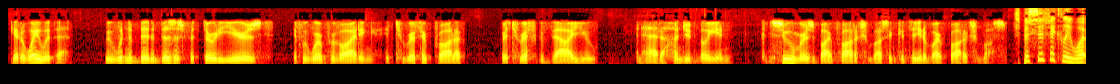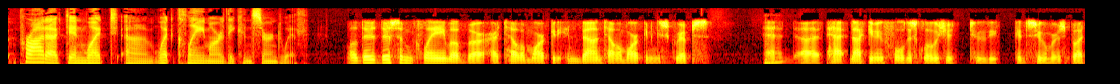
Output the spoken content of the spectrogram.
get away with that. We wouldn't have been in business for 30 years if we weren't providing a terrific product for a terrific value and had 100 million consumers buy products from us and continue to buy products from us. Specifically, what product and what um, what claim are they concerned with? Well, there, there's some claim of our, our telemarketing, inbound telemarketing scripts, mm-hmm. and uh, ha- not giving full disclosure to the consumers. But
